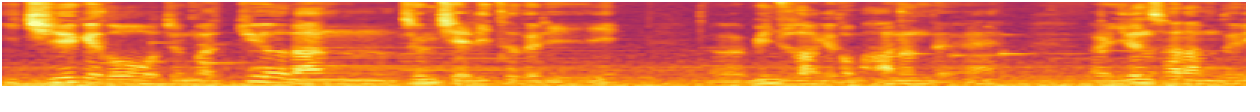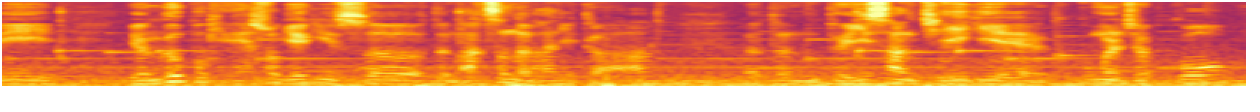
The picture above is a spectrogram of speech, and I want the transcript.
이 지역에도 정말 뛰어난 정치 엘리트들이 어, 민주당에도 많은데 어, 이런 사람들이 연거푸 계속 여기서 어떤 낙선을 하니까 어떤 더 이상 제2기의 그 꿈을 접고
